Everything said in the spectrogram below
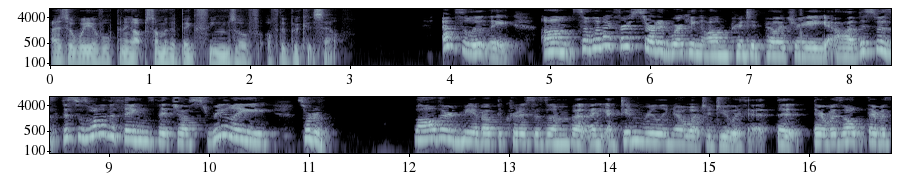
as a way of opening up some of the big themes of, of the book itself? Absolutely. Um, so when I first started working on printed poetry, uh, this was this was one of the things that just really sort of bothered me about the criticism, but I, I didn't really know what to do with it. That there was there was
